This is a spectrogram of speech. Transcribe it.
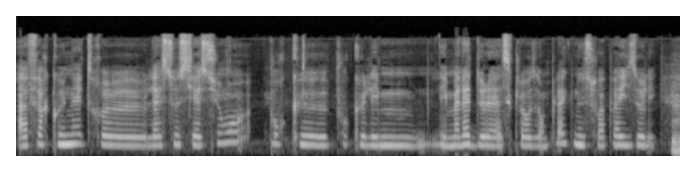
à faire connaître euh, l'association pour que pour que les, les, malades de la sclérose en plaques ne soient pas isolés. Hmm.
